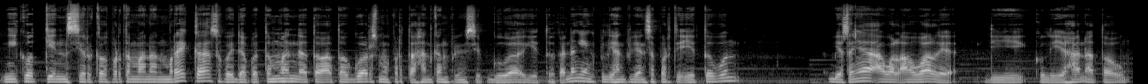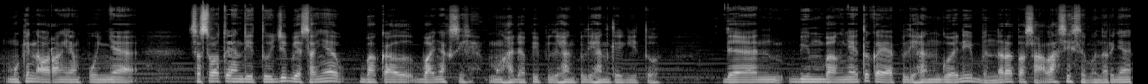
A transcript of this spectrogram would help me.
ngikutin circle pertemanan mereka supaya dapat teman atau atau gue harus mempertahankan prinsip gue gitu. Kadang yang pilihan-pilihan seperti itu pun biasanya awal-awal ya di kuliahan atau mungkin orang yang punya sesuatu yang dituju biasanya bakal banyak sih menghadapi pilihan-pilihan kayak gitu dan bimbangnya itu kayak pilihan gue ini bener atau salah sih sebenarnya.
